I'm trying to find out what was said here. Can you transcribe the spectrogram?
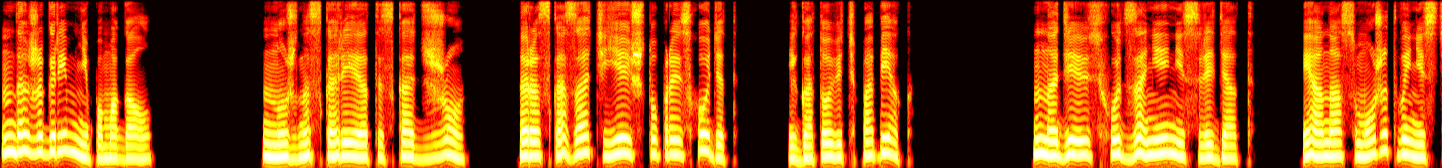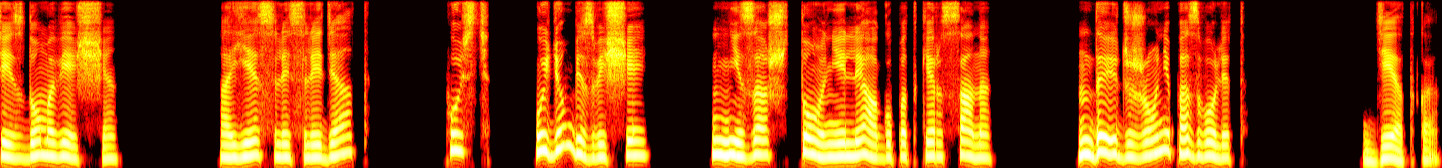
Даже грим не помогал. Нужно скорее отыскать Джо, рассказать ей, что происходит, и готовить побег. Надеюсь, хоть за ней не следят, и она сможет вынести из дома вещи. А если следят, пусть уйдем без вещей. Ни за что не лягу под Кирсана. Да и Джо не позволит. «Детка,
